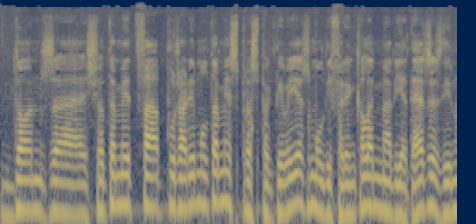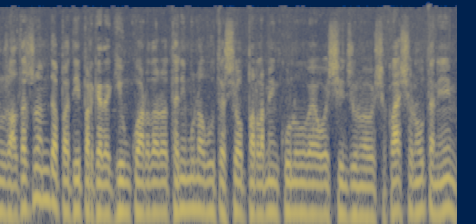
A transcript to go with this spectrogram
doncs eh, això també et fa posar-hi molta més perspectiva i és molt diferent que la immediatesa, és dir, nosaltres no hem de patir perquè d'aquí un quart d'hora tenim una votació al Parlament que un ho veu així un ho veu així, clar, això no ho tenim.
